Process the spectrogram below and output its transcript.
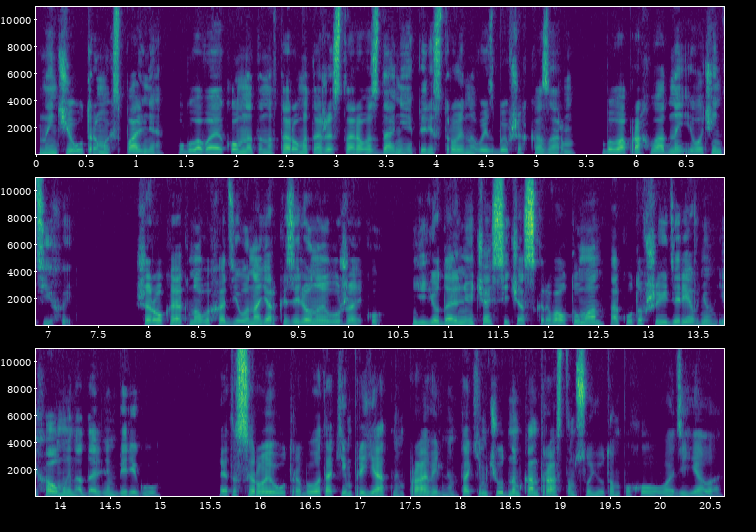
Нынче утром их спальня, угловая комната на втором этаже старого здания, перестроенного из бывших казарм, была прохладной и очень тихой. Широкое окно выходило на ярко-зеленую лужайку. Ее дальнюю часть сейчас скрывал туман, окутавший деревню и холмы на дальнем берегу. Это сырое утро было таким приятным, правильным, таким чудным контрастом с уютом пухового одеяла.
